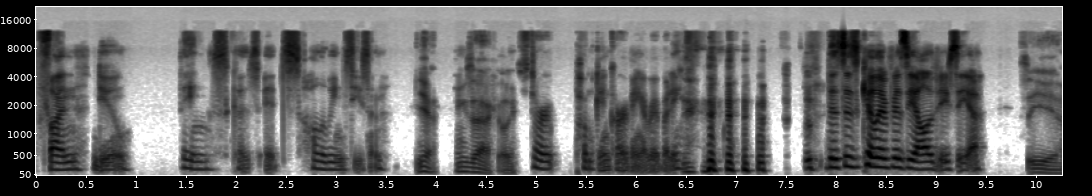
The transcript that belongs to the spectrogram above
fun new things because it's Halloween season. Yeah, exactly. Start pumpkin carving, everybody. this is Killer Physiology. See ya. See ya.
